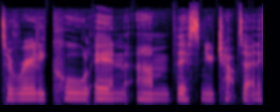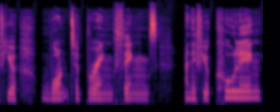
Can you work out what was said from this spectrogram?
to really call in um, this new chapter. And if you want to bring things and if you're calling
